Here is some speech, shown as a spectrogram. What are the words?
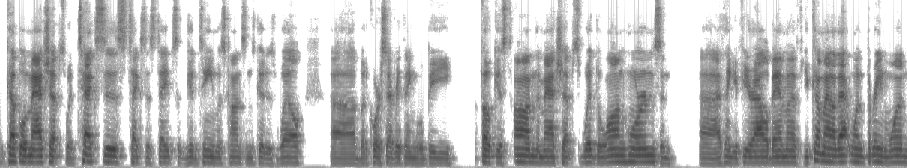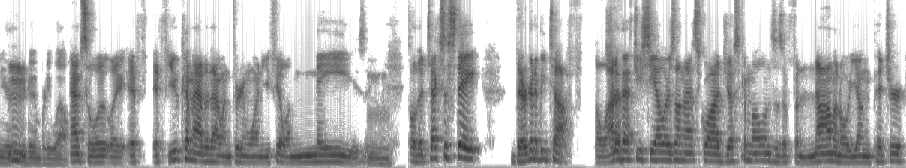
A couple of matchups with Texas. Texas State's a good team. Wisconsin's good as well. Uh, but of course, everything will be focused on the matchups with the Longhorns. And uh, I think if you're Alabama, if you come out of that one three and one, you're Mm. you're doing pretty well. Absolutely. If if you come out of that one three and one, you feel amazing. Mhm. Although Texas State, they're going to be tough. A lot of Sure. FGCLers on that squad. Jessica Mullins is a phenomenal young pitcher.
